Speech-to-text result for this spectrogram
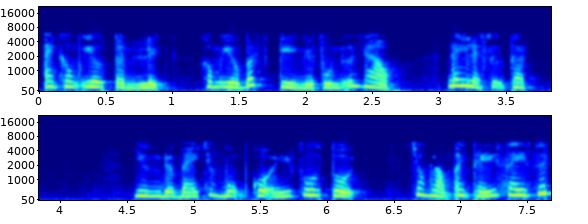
Anh không yêu Tần Lịch, không yêu bất kỳ người phụ nữ nào, đây là sự thật. Nhưng đứa bé trong bụng cô ấy vô tội, trong lòng anh thấy say dứt,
